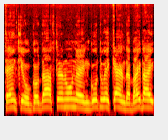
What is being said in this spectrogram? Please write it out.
Thank you. Good afternoon and good weekend. Bye bye.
